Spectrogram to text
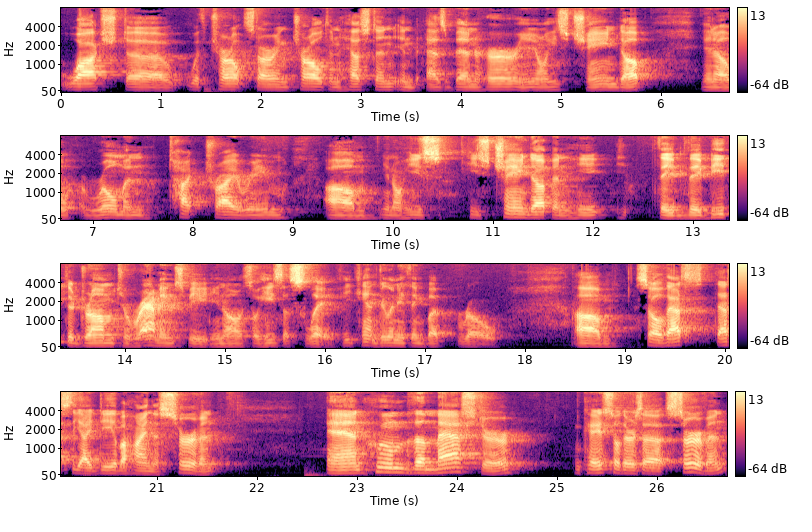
watched uh, with Charles, starring Charlton Heston in, as Ben Hur. You know, he's chained up in a Roman trireme um, you know, he's he's chained up and he, they they beat the drum to ramming speed. You know, so he's a slave. He can't do anything but row. Um, so that's that's the idea behind the servant, and whom the master. Okay, so there's a servant,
